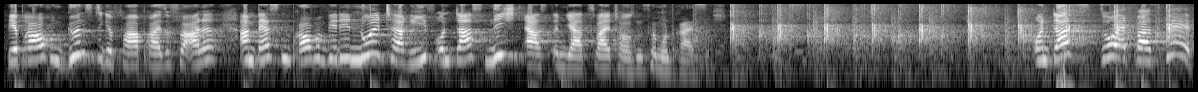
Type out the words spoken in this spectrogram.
Wir brauchen günstige Fahrpreise für alle. Am besten brauchen wir den Nulltarif, und das nicht erst im Jahr 2035. Und dass so etwas geht,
